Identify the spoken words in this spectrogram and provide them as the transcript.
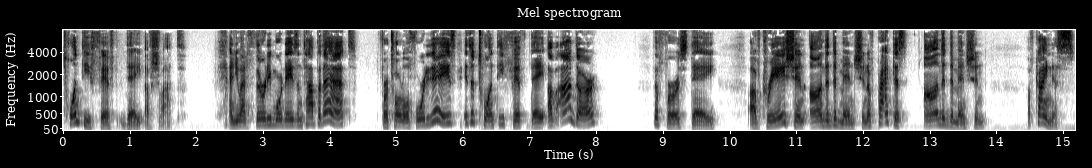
25th day of Shvat. And you add 30 more days on top of that, for a total of 40 days, it's a 25th day of Adar, the first day of creation on the dimension of practice, on the dimension of kindness.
